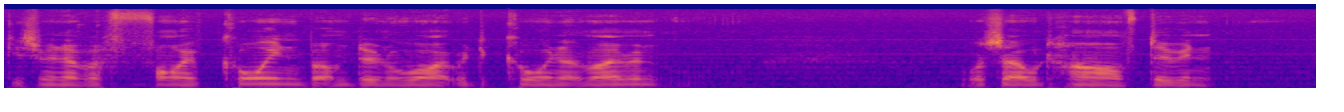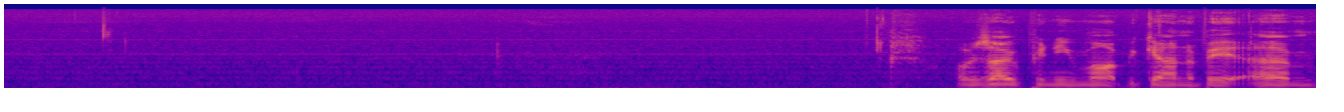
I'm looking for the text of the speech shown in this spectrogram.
Gives me another five coin, but I'm doing alright with the coin at the moment. What's old half doing? I was hoping he might be going a bit um,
